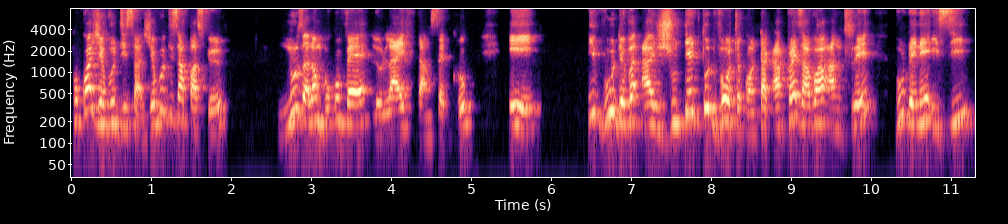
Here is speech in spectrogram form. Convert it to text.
pourquoi je vous dis ça? Je vous dis ça parce que nous allons beaucoup faire le live dans cette groupe et vous devez ajouter tout votre contact. Après avoir entré, vous venez ici,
